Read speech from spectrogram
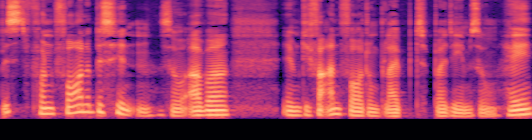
bis von vorne bis hinten. So, aber ähm, die Verantwortung bleibt bei dem so. Hey,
